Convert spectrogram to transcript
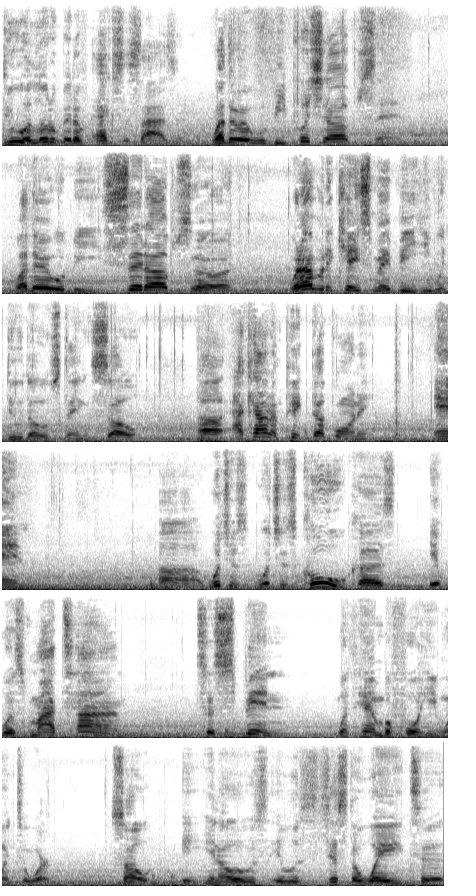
do a little bit of exercising, whether it would be push ups and whether it would be sit ups or whatever the case may be, he would do those things. So uh, I kind of picked up on it, and uh, which was which was cool because it was my time to spend with him before he went to work. So, it, you know, it was it was just a way to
